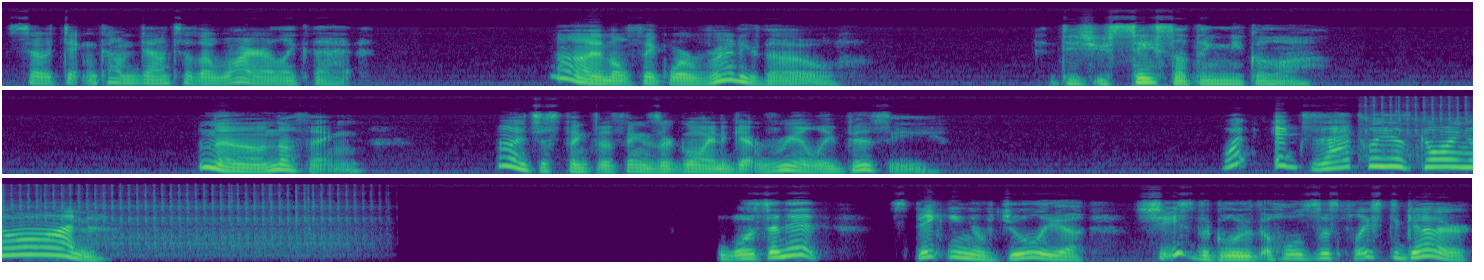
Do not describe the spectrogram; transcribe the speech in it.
So it didn't come down to the wire like that. I don't think we're ready, though. Did you say something, Nicola? No, nothing. I just think that things are going to get really busy. What exactly is going on? Wasn't it? Speaking of Julia, she's the glue that holds this place together.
